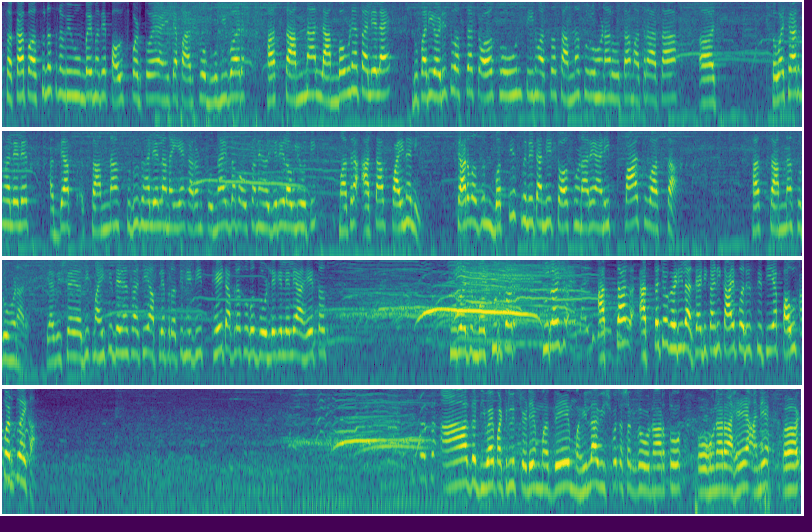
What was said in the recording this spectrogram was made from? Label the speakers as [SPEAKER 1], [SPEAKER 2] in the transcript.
[SPEAKER 1] सकाळपासूनच नवी मुंबईमध्ये पाऊस पडतोय आणि त्या पार्श्वभूमीवर हा सामना लांबवण्यात आलेला आहे. दुपारी अडीच वाजता टॉस होऊन तीन वाजता सामना सुरू होणार होता. मात्र आता सव्वाचार सव्वा चार झालेले आहेत. अद्याप सामना सुरू झालेला नाहीये कारण पुन्हा एकदा पावसाने हजेरी लावली होती. मात्र आता फायनली चार वाजून बत्तीस मिनिटांनी टॉस होणार आहे आणि पाच वाजता हा सामना सुरू होणार आहे. याविषयी अधिक माहिती देण्यासाठी आपले प्रतिनिधी थेट आपल्यासोबत जोडले गेलेले आहेत. सूरज मसूरकर. सूरज आत्ता आत्ताच्या घडीला त्या ठिकाणी काय परिस्थिती आहे? पाऊस पडतोय का?
[SPEAKER 2] आज डी वाय पाटील स्टेडियममध्ये महिला विश्वचषक जो होणार तो होणार आहे. आणि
